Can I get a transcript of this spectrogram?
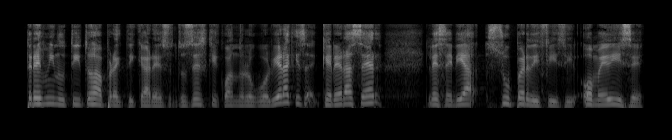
tres minutitos a practicar eso. Entonces, que cuando lo volviera a querer hacer, le sería súper difícil. O me dice,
